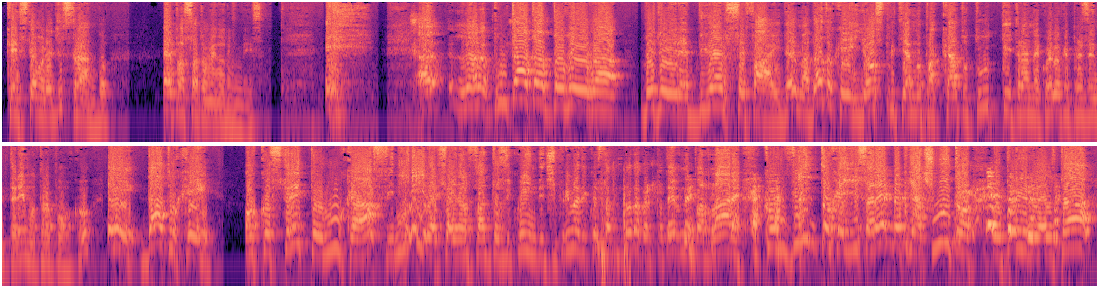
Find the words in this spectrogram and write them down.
che stiamo registrando è passato meno di un mese. E, eh, la puntata doveva vedere diverse faide, ma dato che gli ospiti hanno paccato tutti tranne quello che presenteremo tra poco, e dato che ho costretto Luca a finire Final Fantasy XV prima di questa puntata per poterne parlare, convinto che gli sarebbe piaciuto, e poi in realtà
